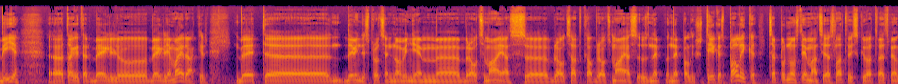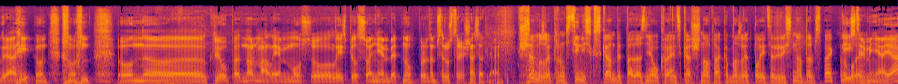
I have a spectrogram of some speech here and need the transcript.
bija. Eh, tagad ar bēgļu, bēgļiem vairāk ir, bet 90% eh, no viņiem brauca mājās, brauca atkal, brauca mājās uz ne, nepalikšu. Tie, kas palika, cepurnos iemācījās latviski, vat vecmilgrāji un, un, un kļuva par normāliem mūsu līdzpilsoņiem, bet, nu, protams, ar uzturēšanās atļaujām. Šis mazliet, protams, cīniski skan, bet tādā ziņā Ukrainas karš nav tā, ka mazliet palīdz arī risināt darba spēku problēma? Īstermiņā, jā,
